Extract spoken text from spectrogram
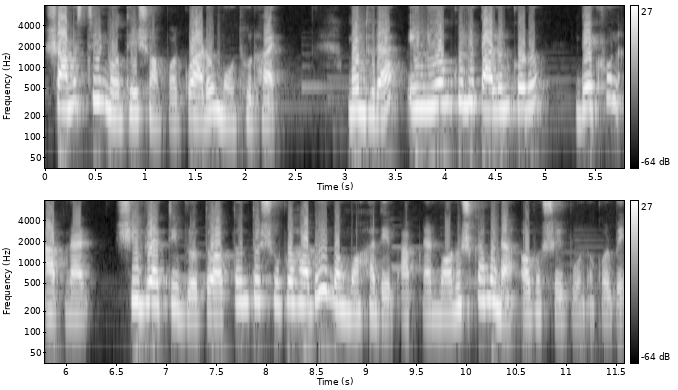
স্বামী স্ত্রীর মধ্যে সম্পর্ক আরও মধুর হয়। বন্ধুরা, এই নিয়মগুলি পালন করুন। দেখুন আপনার শিবরাত্রি ব্রত অত্যন্ত শুভ হবে এবং মহাদেব আপনার মনস্কামনা অবশ্যই পূর্ণ করবে।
